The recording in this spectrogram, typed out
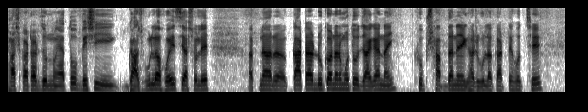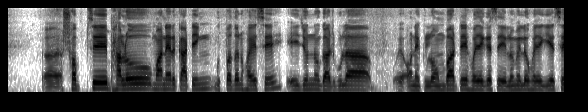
ঘাস কাটার জন্য এত বেশি ঘাসগুলা হয়েছে আসলে। আপনার কাটার ঢুকানোর মতো জায়গা নাই। খুব সাবধানে ঘাসগুলা কাটতে হচ্ছে। সবচেয়ে ভালো মানের কাটিং উৎপাদন হয়েছে। এই জন্য গাছগুলা অনেক লম্বাটে হয়ে গেছে, এলোমেলো হয়ে গিয়েছে।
